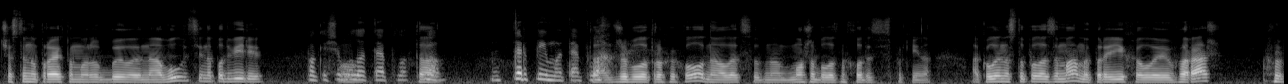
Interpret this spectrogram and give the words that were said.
Частину проекту ми робили на вулиці, на подвір'ї. Поки що О, було тепло. так. Ну, терпімо тепло. Так, вже було трохи холодно, але все одно можна було знаходитися спокійно. А коли наступила зима, ми переїхали в гараж. В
